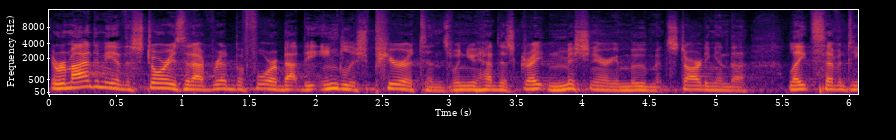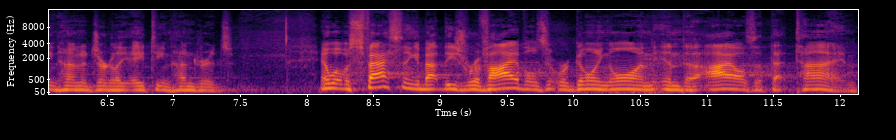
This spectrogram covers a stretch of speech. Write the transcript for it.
It reminded me of the stories that I've read before about the English Puritans when you had this great missionary movement starting in the late 1700s, early 1800s. And what was fascinating about these revivals that were going on in the Isles at that time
